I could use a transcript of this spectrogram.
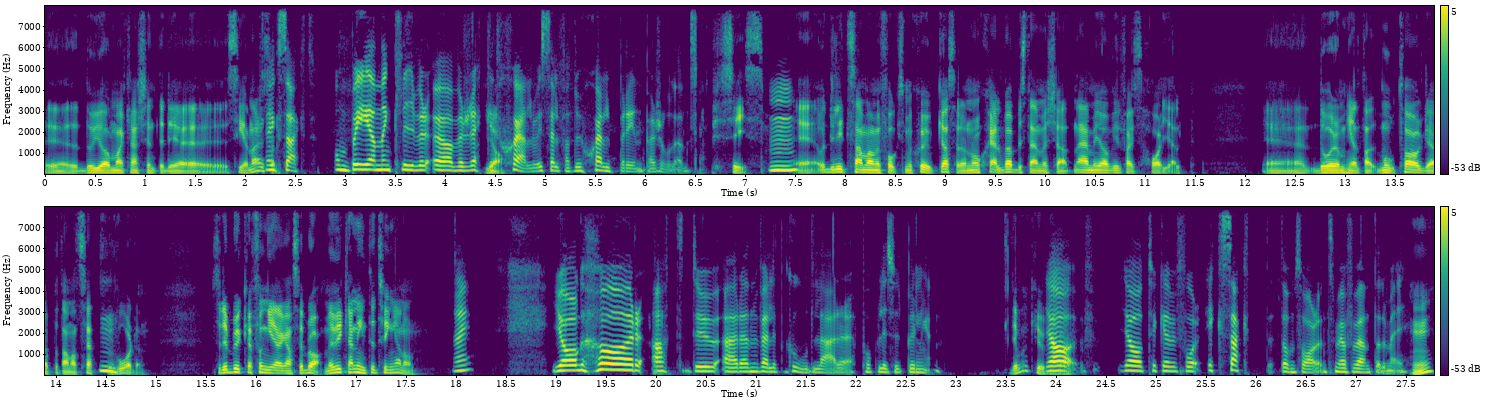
eh, då gör man kanske inte det eh, senare. Sen. Exakt. Om benen kliver över räcket Ja. själv istället för att du stjälper in personen. Precis. Mm. Eh, och det är lite samma med folk som är sjuka. Så. Om de själva bestämmer sig att Nej, men jag vill faktiskt ha hjälp. Eh, då är de helt mottagliga på ett annat sätt Mm. för vården. Så det brukar fungera ganska bra. Men vi kan inte tvinga någon. Nej. Jag hör att du är en väldigt god lärare på polisutbildningen. Det var kul. Jag, jag tycker att vi får exakt de svaren som jag förväntade mig. Mm.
